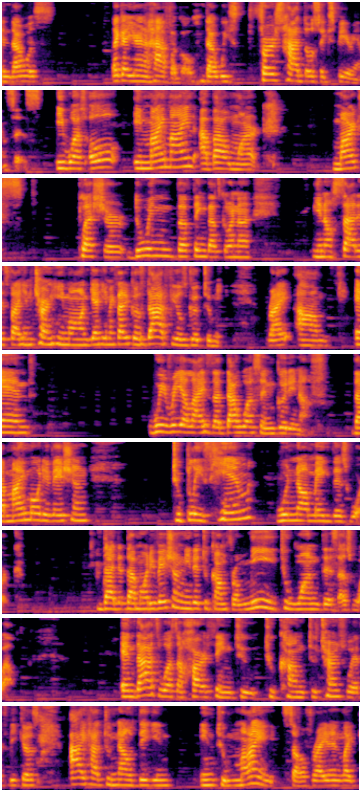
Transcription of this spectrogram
and that was like a year and a half ago that we first had those experiences. It was all in my mind about Mark, Mark's pleasure, doing the thing that's going to, you know, satisfy him, turn him on, get him excited, because that feels good to me, right? Um, and we realized that that wasn't good enough. That my motivation to please him would not make this work. That the motivation needed to come from me to want this as well. And that was a hard thing to to come to terms with because I had to now dig in into myself, right? And like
